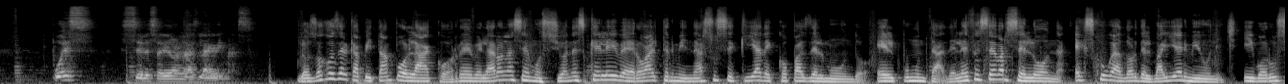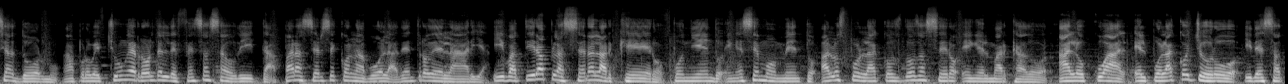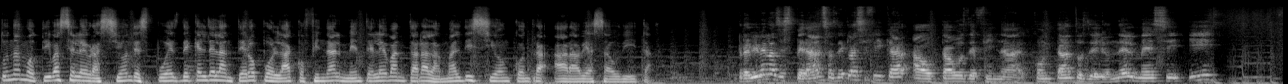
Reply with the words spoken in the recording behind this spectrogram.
pues se le salieron las lágrimas. Los ojos del capitán polaco revelaron las emociones que liberó al terminar su sequía de Copas del Mundo. El punta del FC Barcelona, exjugador del Bayern Múnich y Borussia Dortmund, aprovechó un error del defensa saudita para hacerse con la bola dentro del área y batir a placer al arquero, poniendo en ese momento a los polacos 2 a 0 en el marcador. A lo cual el polaco lloró y desató una emotiva celebración después de que el delantero polaco finalmente levantara la maldición contra Arabia Saudita reviven las esperanzas de clasificar a octavos de final. Con tantos de Lionel Messi y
